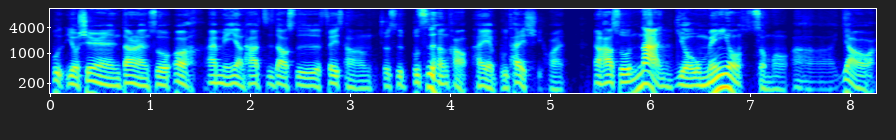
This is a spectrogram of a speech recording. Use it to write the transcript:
不有些人当然说哦，安眠药他知道是非常就是不是很好，他也不太喜欢。那他说那有没有什么啊药啊，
